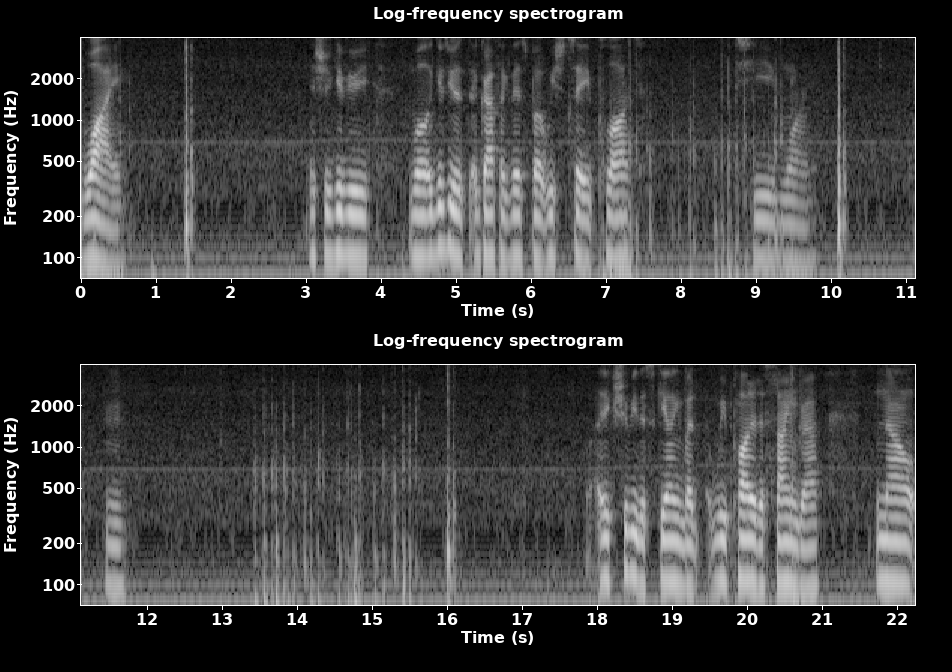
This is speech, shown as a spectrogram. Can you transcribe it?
y. It should give you, well, it gives you a, a graph like this, but we should say plot T1. Hmm. It should be the scaling, but we plotted a sine graph. Now,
